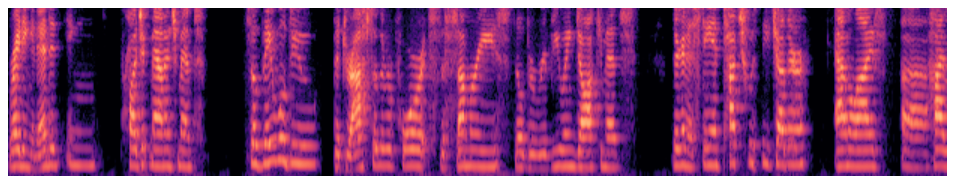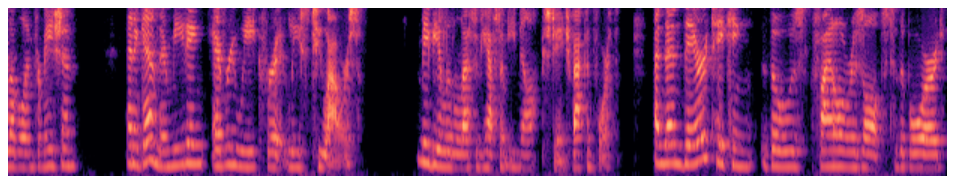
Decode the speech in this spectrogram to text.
writing and editing, project management. So they will do the drafts of the reports, the summaries, they'll be reviewing documents. They're going to stay in touch with each other, analyze uh, high level information. And again, they're meeting every week for at least two hours, maybe a little less if you have some email exchange back and forth. And then they're taking those final results to the board,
